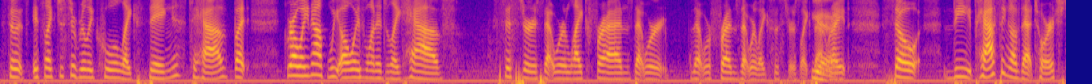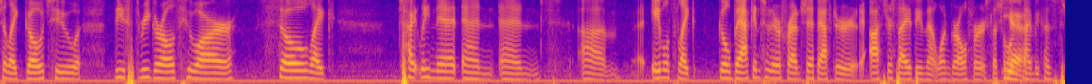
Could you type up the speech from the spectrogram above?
so it's it's like just a really cool like thing to have. But growing up, we always wanted to like have sisters that were like friends that were that were friends that were like sisters like that, Yeah. right? So the passing of that torch to like go to these three girls who are so like tightly knit and and um, able to like go back into their friendship after ostracizing that one girl for such a long Yeah. time because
